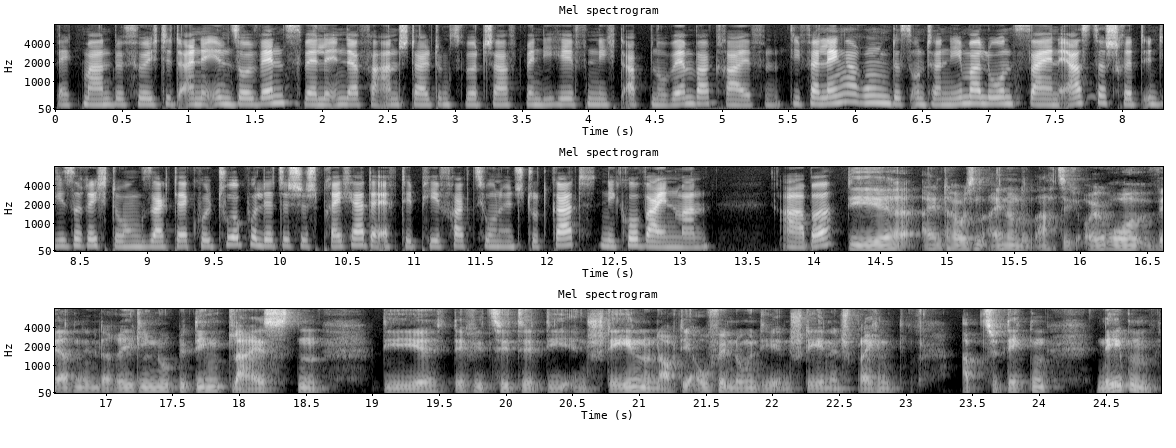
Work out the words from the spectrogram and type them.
Beckmann befürchtet eine Insolvenzwelle in der Veranstaltungswirtschaft, wenn die Hilfen nicht ab November greifen. Die Verlängerung des Unternehmerlohns sei ein erster Schritt in diese Richtung, sagt der kulturpolitische Sprecher der FDP-Fraktion in Stuttgart, Nico Weinmann. Aber die 1180 Euro werden in der Regel nur bedingt leisten, die Defizite, die entstehen und auch die Aufwendungen, die entstehen, entsprechend abzudecken. Neben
